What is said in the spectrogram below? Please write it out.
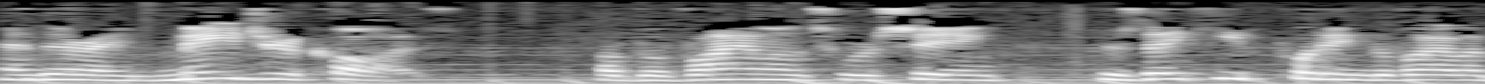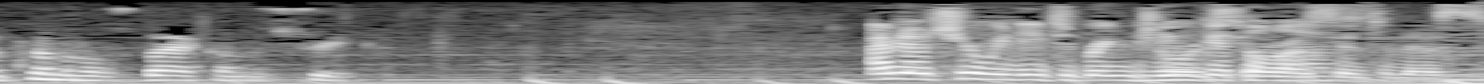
and they're a major cause of the violence we're seeing because they keep putting the violent criminals back on the street. I'm not sure we need to bring George get the Soros into this.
